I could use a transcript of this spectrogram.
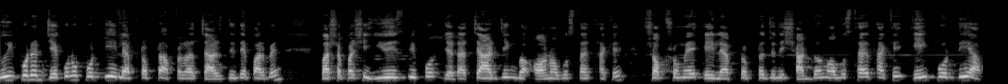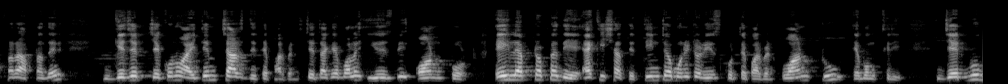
দুই পোর্টের যে কোনো পোর্ট দিয়ে ল্যাপটপটা আপনারা চার্জ দিতে পারবেন। পাশাপাশি ইউএসবি পোর্ট যেটা চার্জিং বা অন অবস্থায় থাকে, সবসময় এই ল্যাপটপটা যদি শাটডাউন অবস্থায় থাকে, এই পোর্ট দিয়ে আপনারা আপনাদের গেজেট যে কোনো আইটেম চার্জ দিতে পারবেন, যেটাকে বলে ইউএসবি অন পোর্ট এই ল্যাপটপটা দিয়ে একই সাথে তিনটা মনিটর ইউজ করতে পারবেন ওয়ান টু এবং থ্রি জেটবুক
